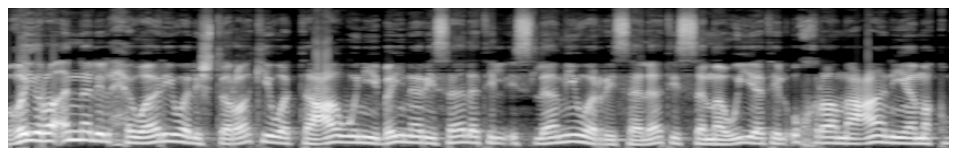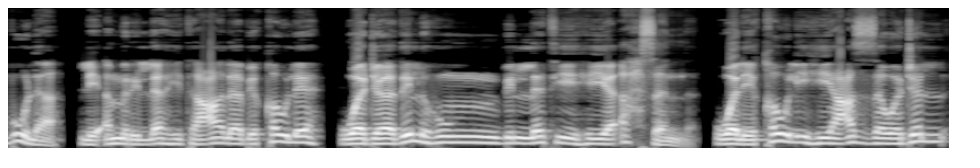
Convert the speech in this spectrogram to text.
غير أن للحوار والاشتراك والتعاون بين رسالة الإسلام والرسالات السماوية الأخرى معاني مقبولة لأمر الله تعالى بقوله وجادلهم بالتي هي أحسن ولقوله عز وجل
